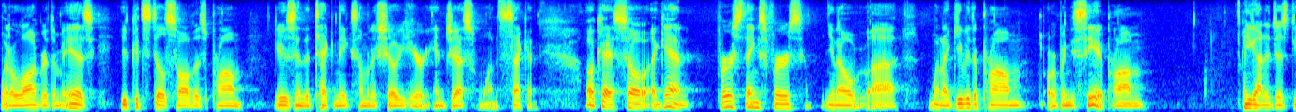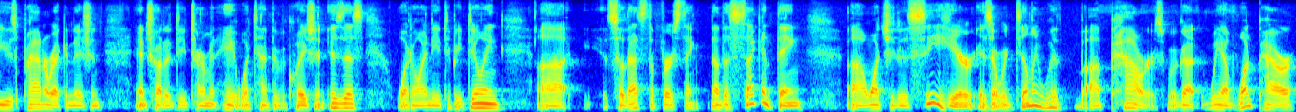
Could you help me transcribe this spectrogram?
what a logarithm is, you could still solve this problem using the techniques I'm going to show you here in just one second. Okay, so again, first things first, you know, uh, when I give you the problem or when you see a problem, you got to just use pattern recognition and try to determine, hey, what type of equation is this? What do I need to be doing? Uh, so that's the first thing. Now, the second thing uh, I want you to see here is that we're dealing with uh, powers. We've got we have one power,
